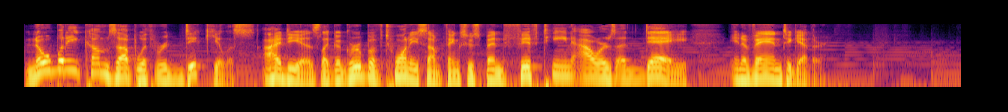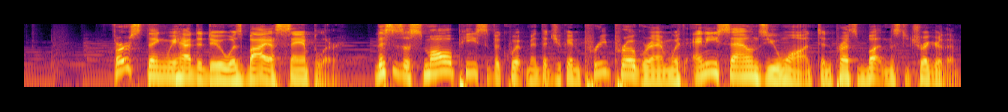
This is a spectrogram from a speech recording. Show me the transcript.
Nobody comes up with ridiculous ideas like a group of 20 somethings who spend 15 hours a day in a van together. First thing we had to do was buy a sampler. This is a small piece of equipment that you can pre program with any sounds you want and press buttons to trigger them.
